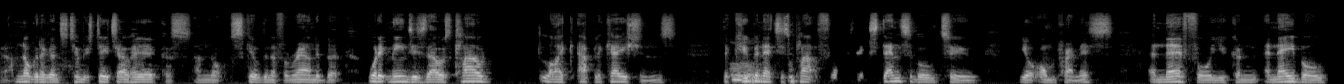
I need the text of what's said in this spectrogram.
I'm not going to go into too much detail here because I'm not skilled enough around it. But what it means is those cloud-like applications, the mm. Kubernetes platform is extensible to your on-premise, and therefore you can enable,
